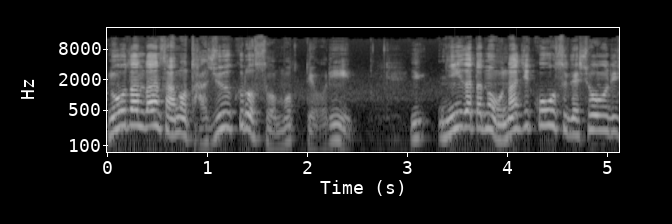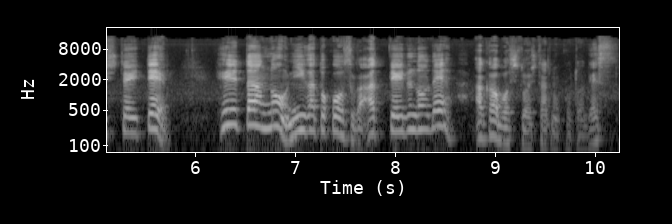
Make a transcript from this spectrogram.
ノーザンダンサーの多重クロスを持っており新潟の同じコースで勝利していて平坦の新潟コースが合っているので赤星としたのことです。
